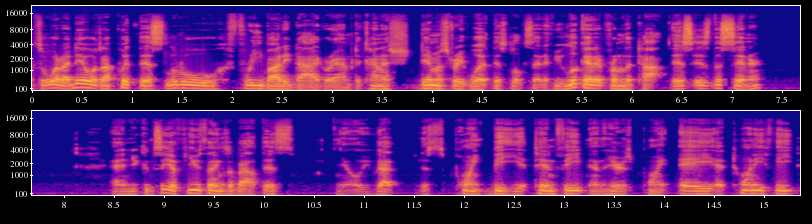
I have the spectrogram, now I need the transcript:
So what I did was I put this little free body diagram to kind of demonstrate what this looks at. If you look at it from the top, this is the center. And you can see a few things about this. You know, you've got this point B at 10 feet, and here's point A at 20 feet.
